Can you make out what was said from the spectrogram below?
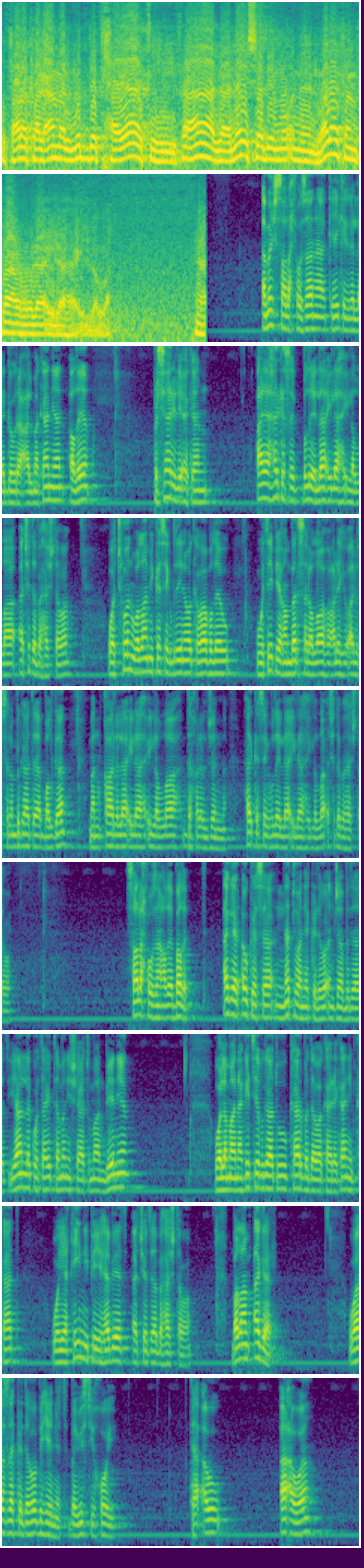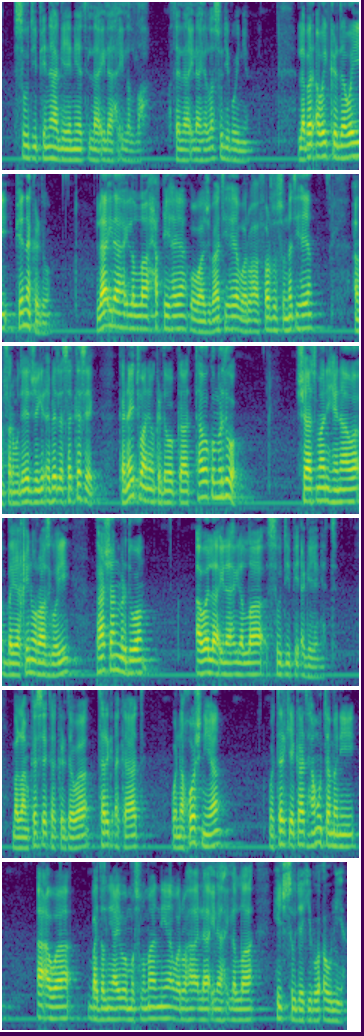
وترك العمل مدة حياته فهذا ليس بمؤمن ولا تنفعه لا إله إلا الله. أمش صالح فوزانا فەوزانە غلا قورا على المكان يعني، عالمەکانیان ئەڵێ پرسیاری لي ئەەکەن ئایا آية هركسك بلي لا إله إلا الله ئەچێتە بەهشتەوە و چۆن وەڵامی بدينا بدەینەوە کەوا بڵێ و صلى الله عليه وآله وسلم بكاتا بلقا من قال لا إله إلا الله دخل الجنة. هركسك بلي لا إله إلا الله ئەچێتە بەهشتەوە صالح فەوزان ئەڵێ بلي. ئەگەر ئەو کەسە ناتوانێت کردەوە ئەنجام بدات یان لە کۆتایی تەمەنی شاتمان بێنێ و لەمانەکەی تێبگات و کار بەداواکارەکانی بکات و یەقینی پێی هەبێت ئەچێتە بەهشتەوە. بەڵام ئەگەر واز لەکردەوە بهێنێت بەویستی خۆی تا ئەو ئەوە سوودی پێناگەێنێت لا إله إلا الله وتە لا إله إلا الله سوودی بۆی لبر لەبەر ئەوەی کردەوەی پێ نەکردو لا إله إلا الله حقی هەیە و واجباتی هەیە وەروها فەرز و أم هەیە. ئەم فرمودەیە جێگیر ئەبێت لەسەر کەسێک کە نەیتوانێت کردەوە بکات تاوەکو مردووە. شاتمانی هێناوە بە یقین و ڕازگۆیی پاشان مردووە ئەوە لا ئیلا الله سوودی پێ ئەگەیەنێت. بەڵام کەسێک کە کردەوە ترک ئەکات و نەخۆش نییە و ترکێکات هەموو تەمەنی ئەوە بەدڵنیایەوە مسلمان نییە وەروەها لا ئیلا الله هیچ سوودێکی بۆ ئەو نییە.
